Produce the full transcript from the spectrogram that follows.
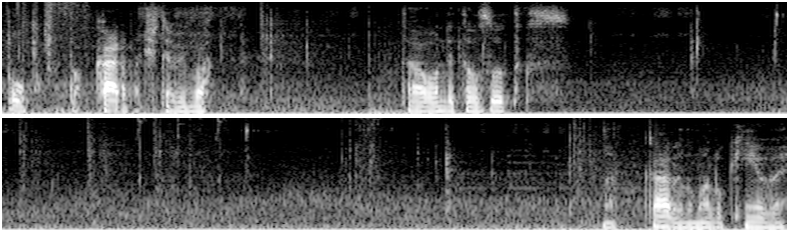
Pô, tua cara pra te avivar. Tá, onde tá os outros? Na cara do maluquinho, velho.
